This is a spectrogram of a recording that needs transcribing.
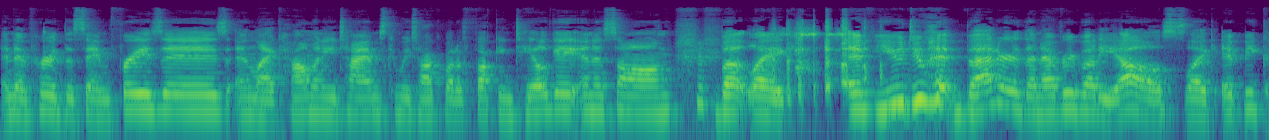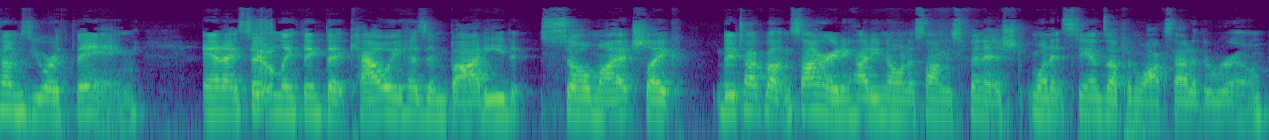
and have heard the same phrases and like how many times can we talk about a fucking tailgate in a song? But like if you do it better than everybody else, like it becomes your thing. And I certainly think that Cowie has embodied so much. Like they talk about in songwriting, how do you know when a song is finished? When it stands up and walks out of the room.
